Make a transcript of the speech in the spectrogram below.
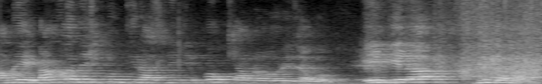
আমরা এই বাংলাদেশপন্থী রাজনীতির পক্ষে আমরা লড়ে যাব। এই কেলা জিন্দাবাদ।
